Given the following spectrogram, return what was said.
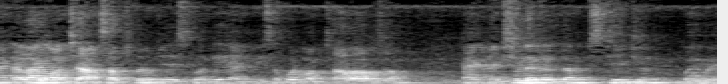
అండ్ అలాగే మన ఛానల్ సబ్స్క్రైబ్ చేసుకోండి అండ్ మీ సపోర్ట్ మాకు చాలా అవసరం. అండ్ నెక్స్ట్ వీడియో వెళ్దాం స్టేట్యూన్ బై బై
